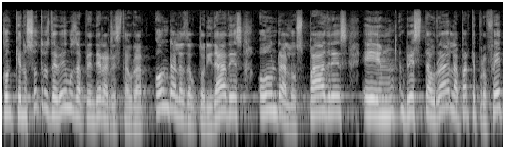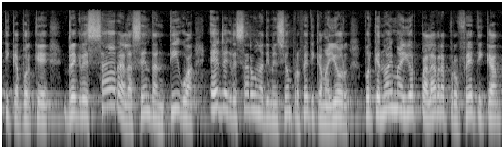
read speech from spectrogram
con que nosotros debemos aprender a restaurar. Honra a las autoridades, honra a los padres, em, restaurar la parte profética, porque regresar a la senda antigua es regresar a una dimensión profética mayor, porque no hay mayor palabra profética.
